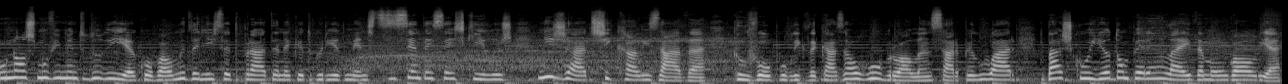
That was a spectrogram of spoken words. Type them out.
O nosso movimento do dia coube ao medalhista de prata na categoria de menos de 66 quilos, Nijad Shikhalizada, que levou o público da casa ao rubro ao lançar pelo ar Basco Yodonperenlei da Mongólia,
